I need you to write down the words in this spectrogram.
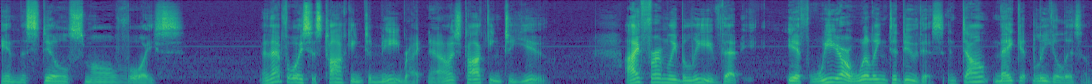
In the still small voice. And that voice is talking to me right now, is talking to you. I firmly believe that if we are willing to do this, and don't make it legalism,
